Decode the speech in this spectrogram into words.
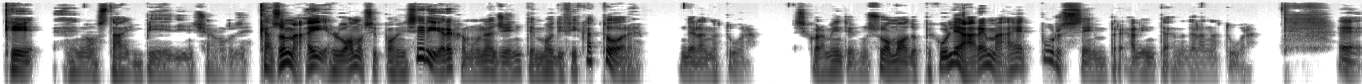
che eh, non sta in piedi, diciamo così. Casomai l'uomo si può inserire come un agente modificatore della natura, sicuramente in un suo modo peculiare, ma è pur sempre all'interno della natura. Eh,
